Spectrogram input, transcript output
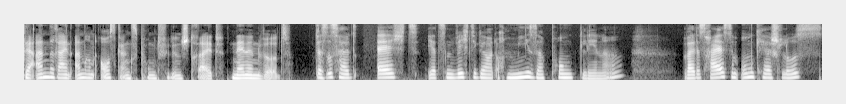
der andere einen anderen Ausgangspunkt für den Streit nennen wird. Das ist halt echt jetzt ein wichtiger und auch mieser Punkt, Lena. Weil das heißt im Umkehrschluss,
